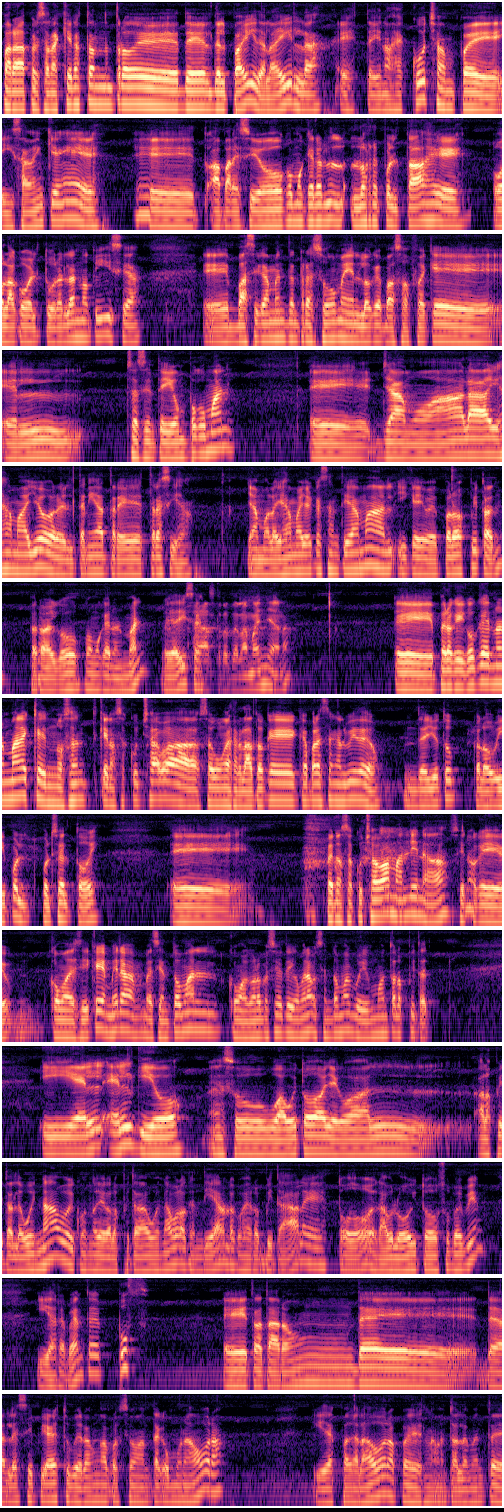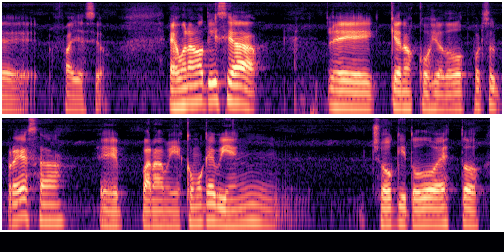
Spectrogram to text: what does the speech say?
Para las personas que no están dentro de- de- del país, de la isla, este, y nos escuchan, pues, y saben quién es, eh, apareció como que eran los reportajes o la cobertura en las noticias. Eh, básicamente, en resumen, lo que pasó fue que él se sentía un poco mal. eh, llamó a la hija mayor, él tenía tres, tres hijas. Llamó a la hija mayor que se sentía mal y que llevé para el hospital, pero algo como que normal, ella dice. A las 3 de la mañana. Eh, pero que digo que normal es que no se, que no se escuchaba, según el relato que, que aparece en el video de YouTube, que lo vi por, por cierto hoy. Eh, pero no se escuchaba mal ni nada, sino que, como decir que, mira, me siento mal, como algunas veces yo te digo, mira, me siento mal, voy un momento al hospital. Y él, él guió en su guagua y todo, llegó al, al hospital de Guaynabo y cuando llegó al hospital de Guaynabo lo atendieron, le cogieron vitales, todo, él habló y todo súper bien. Y de repente, puff, eh, trataron de, darle CPR, estuvieron aproximadamente como una hora. Y después de la hora, pues lamentablemente falleció. Es una noticia eh, que nos cogió todos por sorpresa. Eh, para mí es como que bien shock y todo esto.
